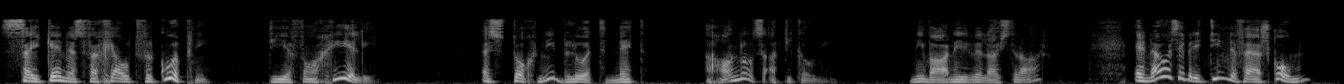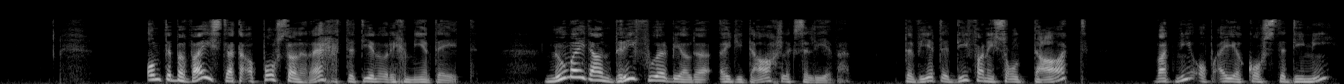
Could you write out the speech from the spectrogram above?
sy kennis vir geld verkoop nie. Die evangelie is tog nie bloot net 'n handelsartikel nie. Nie waar nie, liewe luisteraar? En nou as hy by die 10de vers kom om te bewys dat 'n apostel regte teenoor die gemeente het, noem hy dan drie voorbeelde uit die daaglikse lewe. Te wete die van die soldaat wat nie op eie koste dien nie.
